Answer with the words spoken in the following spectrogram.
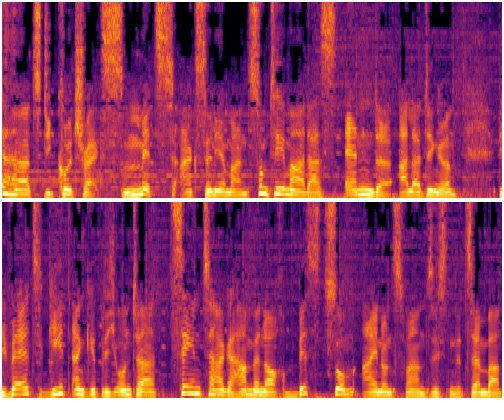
Ihr hört die Kultracks mit Axel Niermann zum Thema das Ende aller Dinge. Die Welt geht angeblich unter. Zehn Tage haben wir noch bis zum 21. Dezember.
